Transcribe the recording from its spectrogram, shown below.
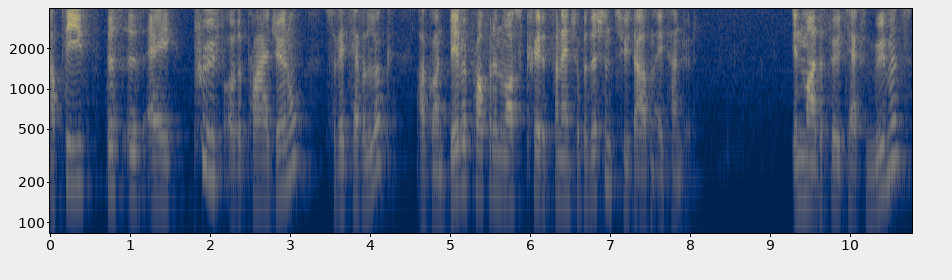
Now, please, this is a proof of the prior journal. So let's have a look. I've gone debit profit and loss, credit financial position, 2,800. In my deferred tax movement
